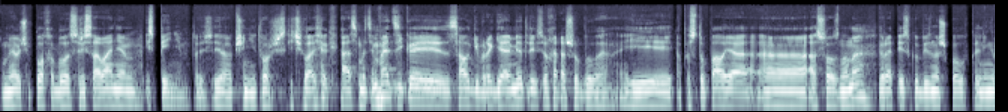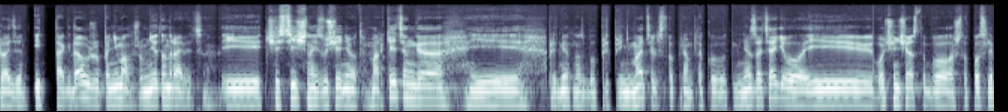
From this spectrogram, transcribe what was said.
у меня очень плохо было с рисованием и с пением. То есть я вообще не творческий человек. А с математикой с алгеброй, геометрией все хорошо было. И поступал я э, осознанно в Европейскую бизнес-школу в Калининграде. И тогда уже понимал, что мне это нравится. И частично изучение вот маркетинга, и предмет у нас был предпринимательство, прям такой вот. Меня затягивало, и очень часто было, что после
